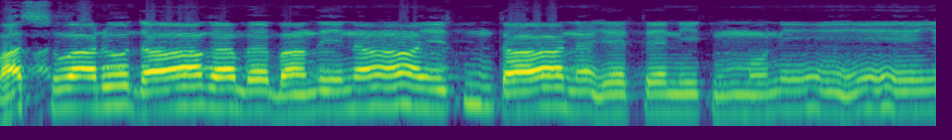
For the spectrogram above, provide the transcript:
පස්වරු දාගබ බඳිනා ස්ථානයට නික්මුණේය.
